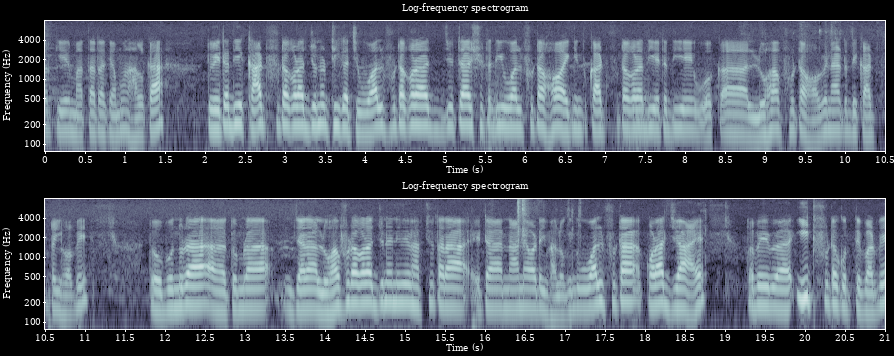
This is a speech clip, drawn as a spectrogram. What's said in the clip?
আর কি এর মাথাটা কেমন হালকা। তো এটা দিয়ে কাঠ ফুটা করার জন্য ঠিক আছে, ওয়াল ফুটা করা যেটা, সেটা দিয়ে ওয়াল ফুটা হয়, কিন্তু কাঠ ফুটা করা দিয়ে, এটা দিয়ে লোহা ফুটা হবে না, এটা দিয়ে কাঠ ফুটাই হবে। তো বন্ধুরা তোমরা যারা লোহা ফুটা করার জন্য নেবে ভাবছ, তারা এটা না নেওয়াটাই ভালো। কিন্তু ওয়াল ফুটা করা যায়, তবে ইট ফুটা করতে পারবে।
